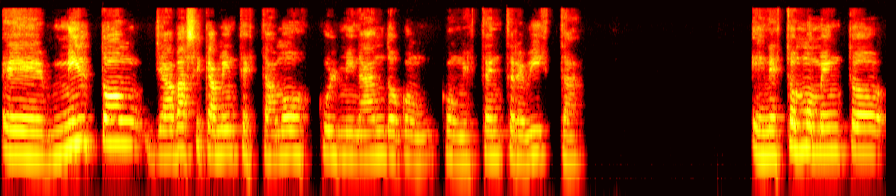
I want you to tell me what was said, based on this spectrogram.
eh, Milton, ya básicamente estamos culminando con, con esta entrevista. En estos momentos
